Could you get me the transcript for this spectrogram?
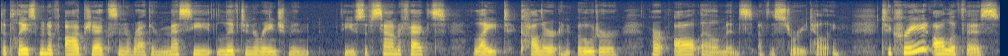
The placement of objects in a rather messy, lived in arrangement, the use of sound effects, light, color, and odor are all elements of the storytelling. To create all of this,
